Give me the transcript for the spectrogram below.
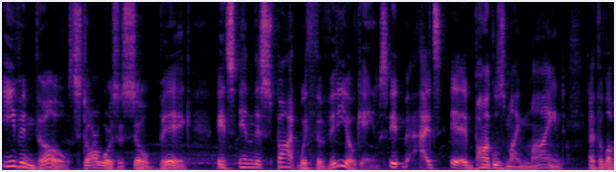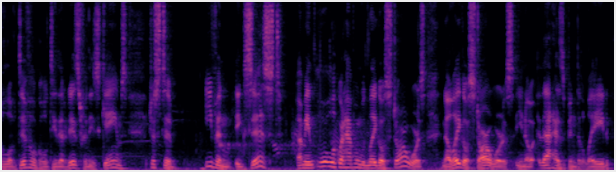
even though Star Wars is so big, it's in this spot with the video games. It it's it boggles my mind at the level of difficulty that it is for these games just to even exist. I mean, look what happened with Lego Star Wars. Now, Lego Star Wars, you know, that has been delayed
